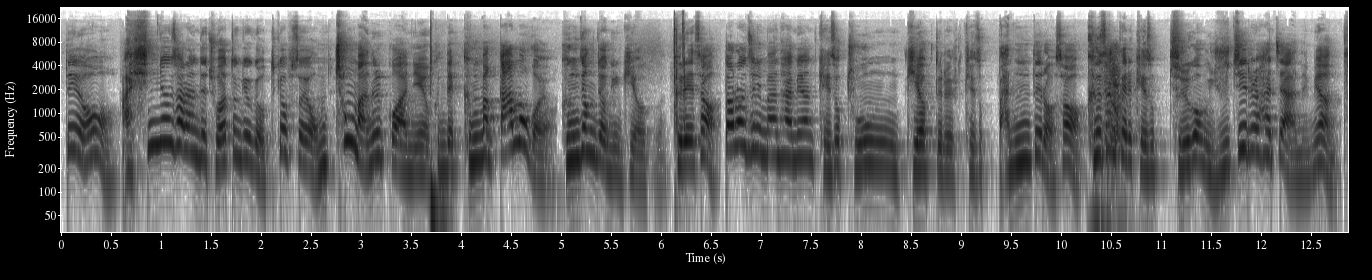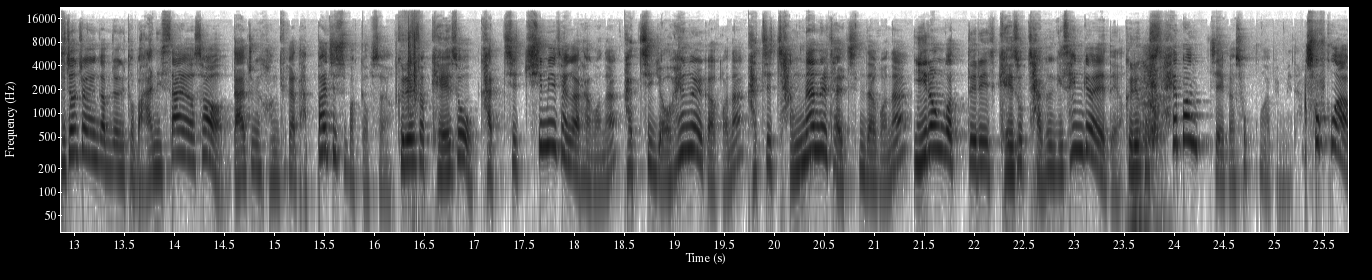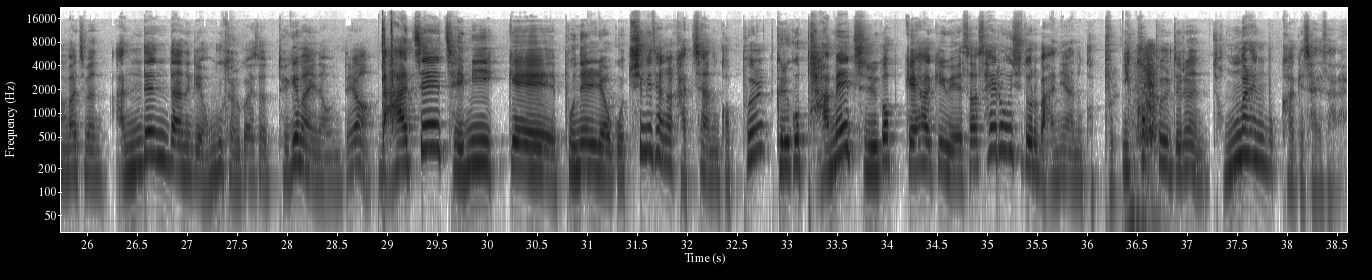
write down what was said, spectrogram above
없 대요. 아, 10년 살았는데 좋았던 기억이 어떻게 없어요? 엄청 많을 거 아니에요. 근데 금방 까먹어요. 긍정적인 기억은. 그래서 떨어질만 하면 계속 좋은 기억들을 계속 만들어서 그 상태를 계속 즐거움을 유지를 하지 않으면 부정적인 감정이 더 많이 쌓여서 나중에 관계가 나빠질 수밖에 없어요. 그래서 계속 같이 취미 생활 하거나 같이 여행을 가거나 같이 장난을 잘 친다거나 이런 것들이 계속 자극이 생겨야 돼요. 그리고 세 번째가 속궁합입니다. 속궁합 안 맞으면 안 된다는 게 연구 결과에서 되게 많이 나오는데요. 낮에 재미 있게 보내려고 취미생활 같이 하는 커플, 그리고 밤에 즐겁게 하기 위해서 새로운 시도를 많이 하는 커플. 이 커플들은 정말 행복하게 잘 살아요.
